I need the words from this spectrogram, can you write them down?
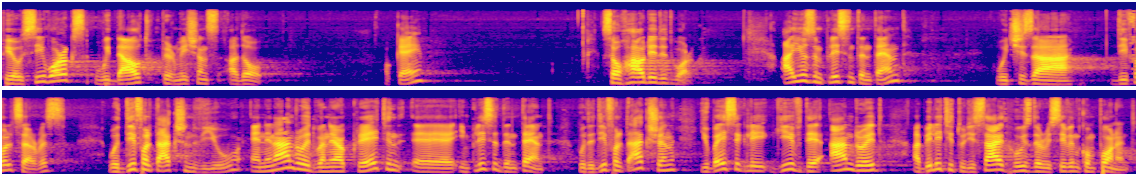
POC works without permissions at all. Okay? So how did it work? I use implicit intent, which is a default service with default action view. And in Android, when you're creating uh, implicit intent with a default action, you basically give the Android ability to decide who is the receiving component.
